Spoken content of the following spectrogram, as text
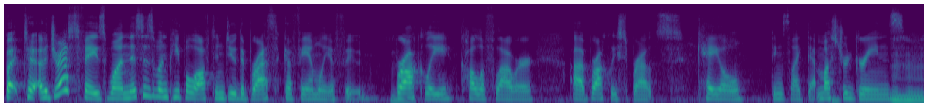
but to address phase one, this is when people often do the brassica family of food: Mm-hmm. broccoli, cauliflower, uh, broccoli sprouts, kale, things like that, mustard greens. Mm-hmm.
